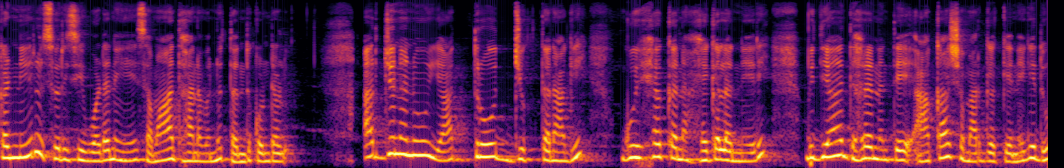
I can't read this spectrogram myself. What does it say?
ಕಣ್ಣೀರು ಸುರಿಸಿ ಒಡನೆಯೇ ಸಮಾಧಾನವನ್ನು ತಂದುಕೊಂಡಳು. ಅರ್ಜುನನು ಯಾತ್ರೋದ್ಯುಕ್ತನಾಗಿ ಗುಹ್ಯಕನ ಹೆಗಲನ್ನೇರಿ ವಿದ್ಯಾಧರನಂತೆ ಆಕಾಶ ಮಾರ್ಗಕ್ಕೆ ನೆಗೆದು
